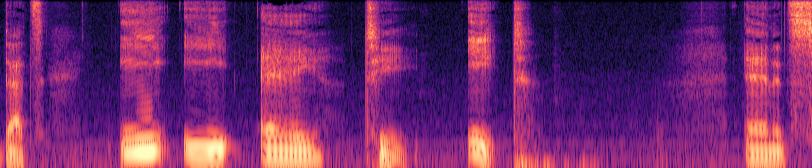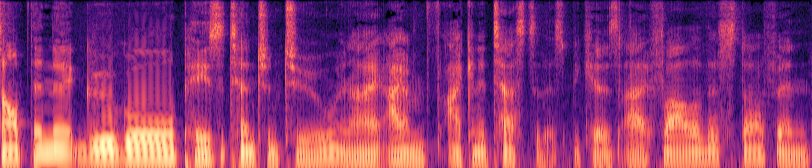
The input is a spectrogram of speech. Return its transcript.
That's E E A T, eat. And it's something that Google pays attention to, and I I'm I can attest to this because I follow this stuff and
